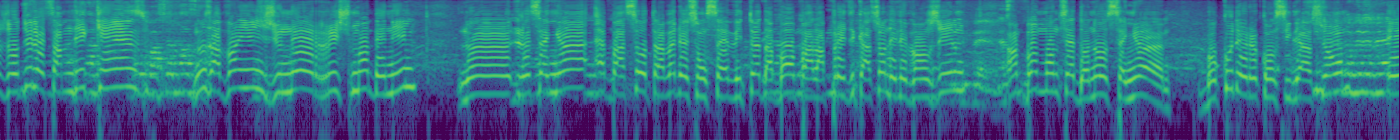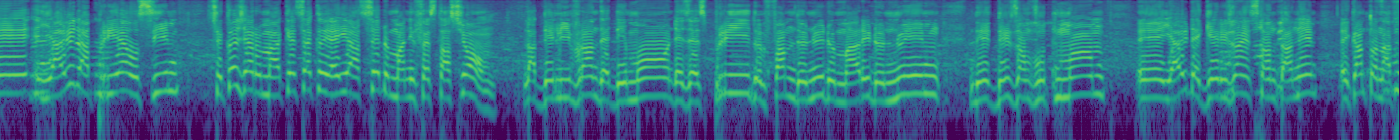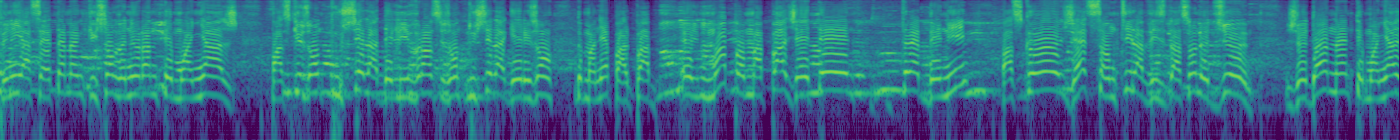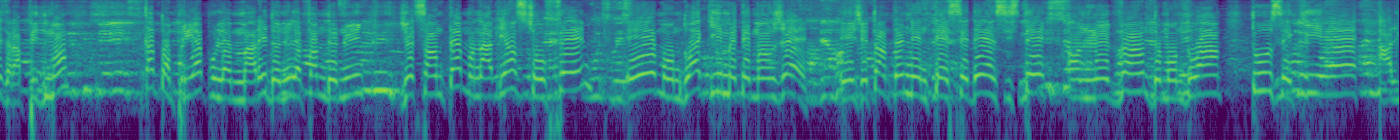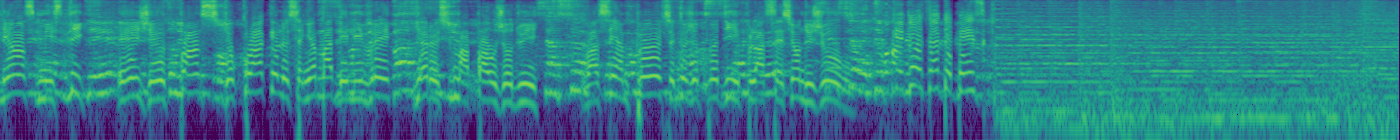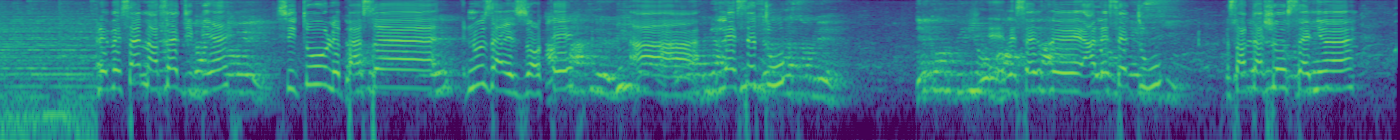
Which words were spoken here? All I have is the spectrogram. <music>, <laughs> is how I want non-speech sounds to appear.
aujourd'hui, le samedi 15, nous avons une journée richement bénie. Le, Seigneur est passé au travers de son serviteur, d'abord par la prédication de l'évangile. Un bon monde s'est donné au Seigneur. Beaucoup de réconciliation. Et il y a eu la prière aussi. Ce que j'ai remarqué, c'est qu'il y a eu assez de manifestations. La délivrance des démons, des esprits, de femmes de nuit, de maris de nuit, des désenvoûtements. Et il y a eu des guérisons instantanées. Et quand on a fini, il y a certains même qui sont venus rendre témoignage parce qu'ils ont touché la délivrance, ils ont touché la guérison de manière palpable. Et moi, pour ma part, j'ai été très béni parce que j'ai senti la visitation de Dieu. Je donne un témoignage rapidement. Quand on priait pour les maris de nuit, les femmes de nuit, je sentais mon alliance chauffer et mon doigt qui me démangeait. Et j'étais en train d'intercéder, insister en levant de mon doigt tout ce qui est alliance mystique. Et je pense, je crois que le Seigneur m'a délivré. J'ai reçu ma part aujourd'hui. Voici un peu ce que je peux dire pour la session du jour. Le message m'a fait du bien. Surtout, le pasteur nous a exhortés à laisser tout, à laisser tout, s'attacher au Seigneur.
